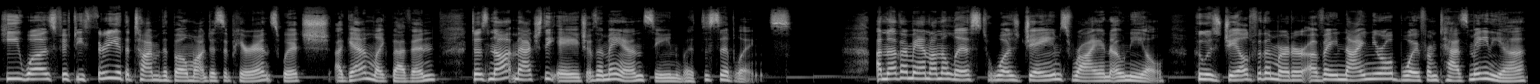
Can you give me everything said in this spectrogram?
He was 53 at the time of the Beaumont disappearance, which, again, like Bevan, does not match the age of the man seen with the siblings. Another man on the list was James Ryan O'Neill, who was jailed for the murder of a nine year old boy from Tasmania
